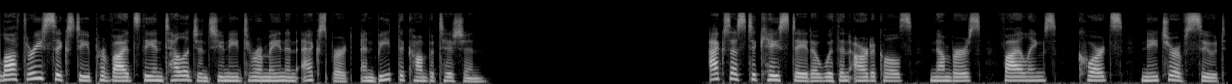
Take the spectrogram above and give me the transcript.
Law 360 provides the intelligence you need to remain an expert and beat the competition. Access to case data within articles, numbers, filings, courts, nature of suit,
